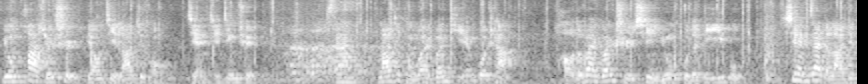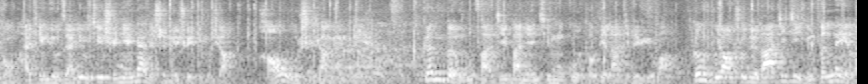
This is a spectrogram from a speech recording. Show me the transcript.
用化学式标记垃圾桶，简洁精确。三、垃圾桶外观体验过差，好的外观是吸引用户的第一步。现在的垃圾桶还停留在六七十年代的审美水平上，毫无时尚感可言，根本无法激发年轻用户投递垃圾的欲望，更不要说对垃圾进行分类了。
